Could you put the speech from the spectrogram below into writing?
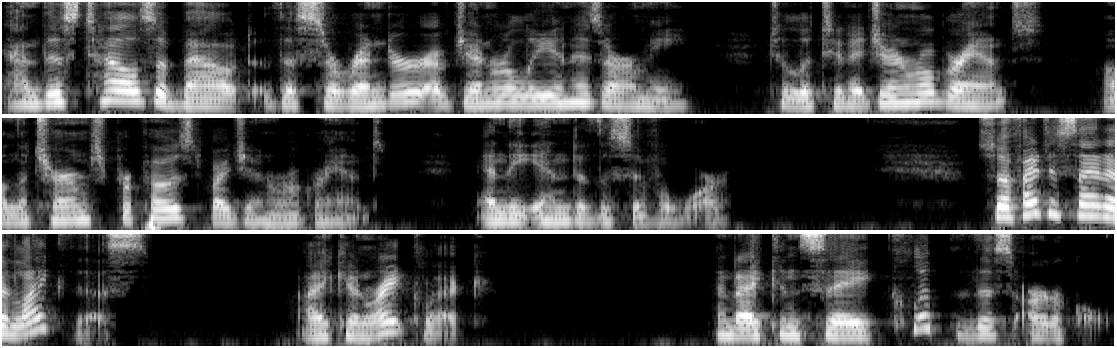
And this tells about the surrender of General Lee and his army to Lieutenant General Grant on the terms proposed by General Grant and the end of the Civil War. So if I decide I like this, I can right click and I can say clip this article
